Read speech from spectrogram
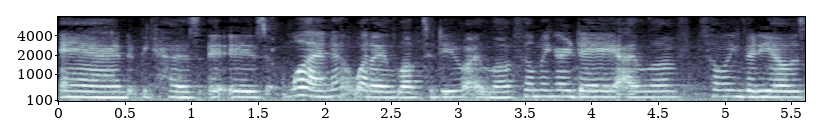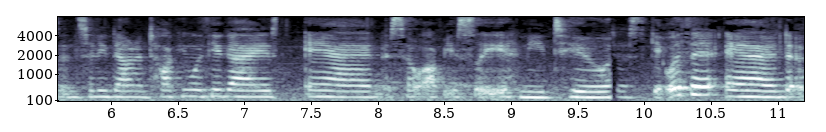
And because it is one, what I love to do. I love filming filming our day. I love filming videos and sitting down and talking with you guys. And so obviously I need to just get with it and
